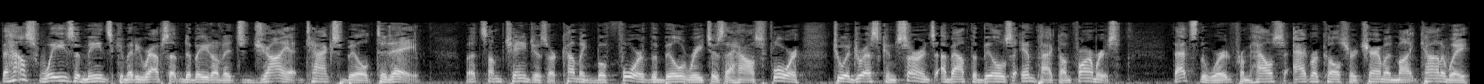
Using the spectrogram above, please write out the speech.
The House Ways and Means Committee wraps up debate on its giant tax bill today. But some changes are coming before the bill reaches the House floor to address concerns about the bill's impact on farmers. That's the word from House Agriculture Chairman Mike Conaway,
